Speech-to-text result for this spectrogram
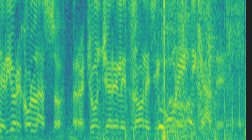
ulteriore collasso. Raggiungere le zone sicure indicate.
